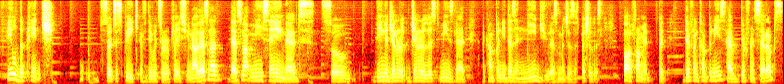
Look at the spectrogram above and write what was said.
feel the pinch, so to speak, if they were to replace you. Now, that's not that's not me saying that. So, being a general generalist means that a company doesn't need you as much as a specialist. Far from it. But different companies have different setups,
